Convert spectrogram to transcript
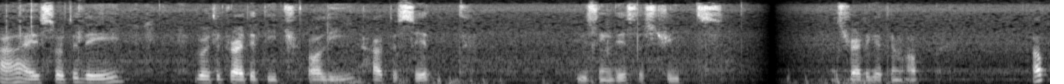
Hi, so today I'm going to try to teach Ollie how to sit using this as treats. Let's try to get him up. Up.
